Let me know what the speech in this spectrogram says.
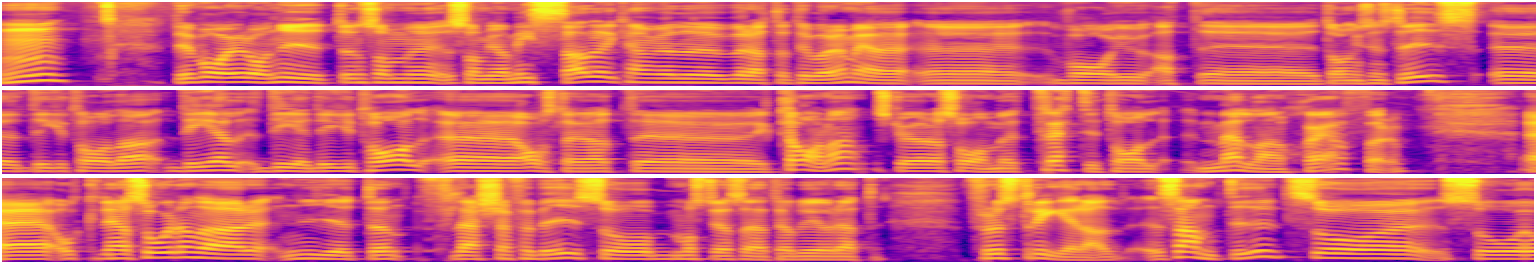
Mm. Det var ju då nyheten som, eh, som jag missade, kan vi väl berätta till att börja med, eh, var ju att eh, Dagens Industris eh, digitala del, D-digital, eh, avslöjar att eh, Klarna ska göra sig av med ett 30-tal mellanchefer. Eh, och när jag såg den där nyheten flasha förbi så måste jag säga att jag blev rätt frustrerad. Samtidigt så, så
